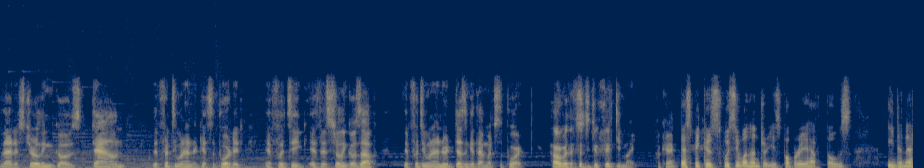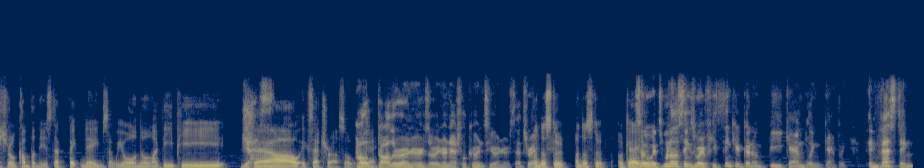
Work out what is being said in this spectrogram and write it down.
that if sterling goes down, the FTSE 100 gets supported. If FTSE, if the sterling goes up, the FTSE 100 doesn't get that much support. However, the FTSE 250 might. Okay. That's because FTSE 100 is probably have those international companies, that big names that we all know, like BP, yes. Shell, etc. So all okay. dollar earners or international currency earners. That's right. Understood. Understood. Okay. So it's one of those things where if you think you're going to be gambling, gambling, investing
